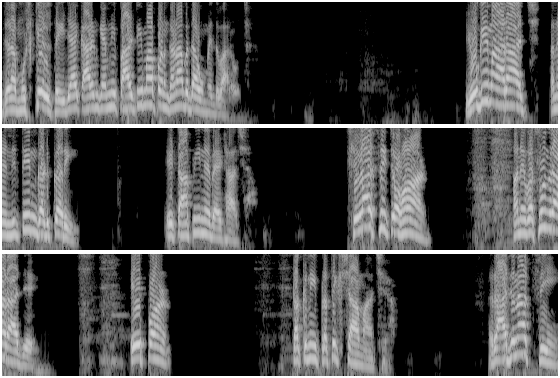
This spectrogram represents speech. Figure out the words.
જરા મુશ્કેલ થઈ જાય, કારણ કે એમની પાર્ટીમાં પણ ઘણા બધા ઉમેદવારો છે. યોગી મહારાજ અને નીતિન ગડકરી એ ટાંપીને બેઠા છે. શિવરાજસિંહ ચૌહાણ અને વસુંધરા રાજે એ પણ તકની પ્રતીક્ષામાં છે. રાજનાથસિંહ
